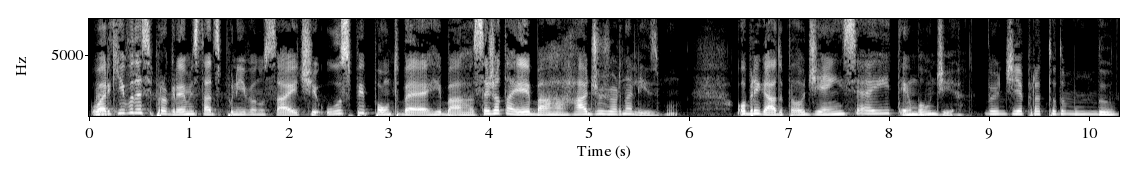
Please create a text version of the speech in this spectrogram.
O arquivo desse programa está disponível no site usp.br barra cje barra radiojornalismo. Obrigado pela audiência e tenha um bom dia. Bom dia para todo mundo.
